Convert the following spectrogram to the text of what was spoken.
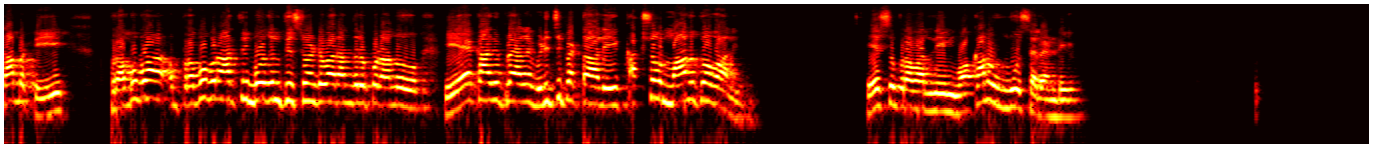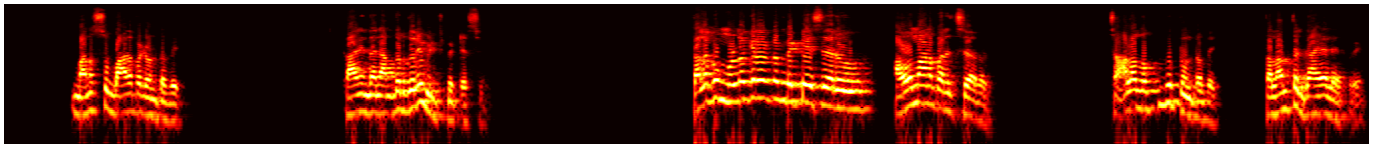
కాబట్టి ప్రభు ప్రభు రాత్రి భోజనం తీసుకునే వారందరూ కూడాను ఏకాభిప్రాయాలను విడిచిపెట్టాలి కక్షలు మానుకోవాలి. యేసు ప్రభాని మొఖాను మూసారండి మనస్సు బాధపడి ఉంటుంది. కానీ దాన్ని అందరితోనే విడిచిపెట్టేశారు. తలకు ముళ్ళకిరటం పెట్టేశారు అవమానపరిచారు. చాలా నొప్పి ఉంటుంది తలంతా గాయాలైపోయింది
